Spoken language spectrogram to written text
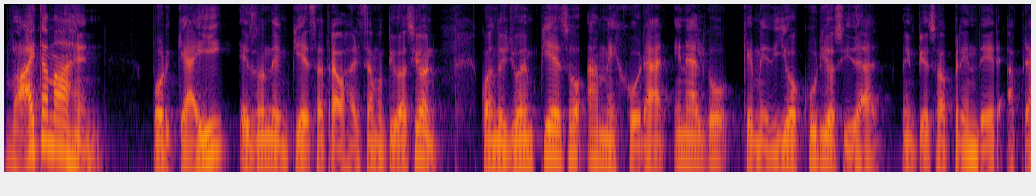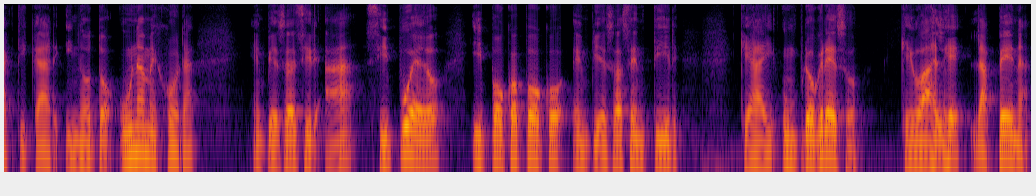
Weitermachen. Porque ahí es donde empieza a trabajar esa motivación. Cuando yo empiezo a mejorar en algo que me dio curiosidad, empiezo a aprender, a practicar y noto una mejora, empiezo a decir, ah, sí puedo, y poco a poco empiezo a sentir que hay un progreso, que vale la pena,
